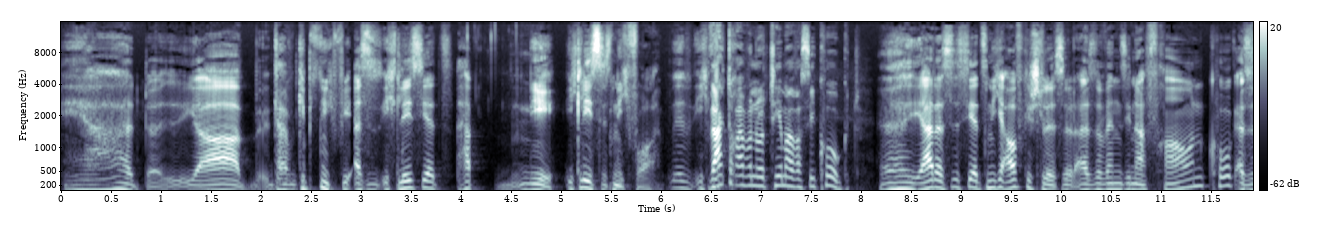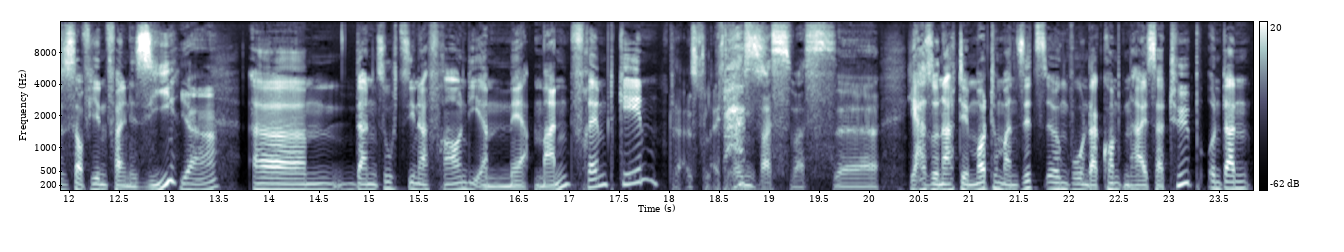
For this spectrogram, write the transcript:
ja, d- ja, da gibt's nicht viel. Also ich lese jetzt, hab, nee, ich lese es nicht vor. Ich Sag doch einfach nur Thema, was sie guckt. Äh, ja, das ist jetzt nicht aufgeschlüsselt. Also wenn sie nach Frauen guckt, also es ist auf jeden Fall eine sie, Ja. ähm, dann sucht sie nach Frauen, die ihrem Mer- Mann fremd gehen. Da ist vielleicht Was? irgendwas, was, äh, ja, so nach dem Motto, man sitzt irgendwo und da kommt ein heißer Typ und dann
